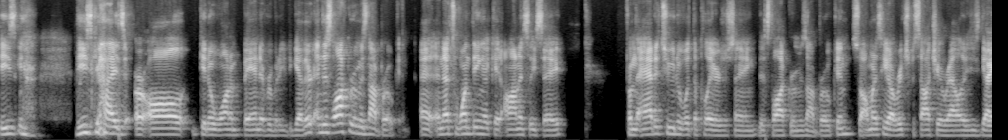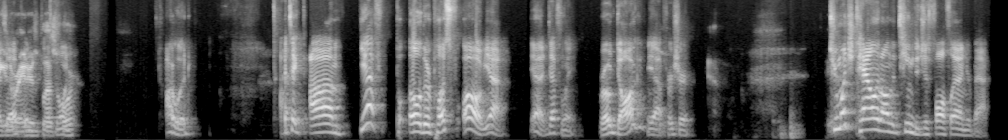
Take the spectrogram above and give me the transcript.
these these guys are all gonna want to band everybody together. And this locker room is not broken. And, and that's one thing I could honestly say from the attitude of what the players are saying, this locker room is not broken. So I'm gonna see how Rich Bisaccia rallies these guys Taking the up. Raiders and plus four I would. I take um yeah. Oh, they're plus. Oh yeah, yeah, definitely. Road dog. Yeah, for sure. Too much talent on the team to just fall flat on your back.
